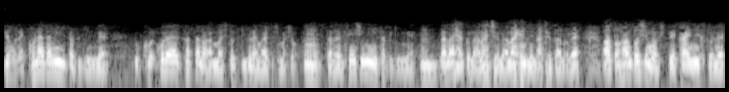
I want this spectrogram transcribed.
でもね、この間見に行った時にね、ここれ買ったのは、まあ、一月ぐらい前としましょう。うんそしたらね、先週見に行った時にね、うん777円になってたのね。あと半年もして買いに行くとね、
